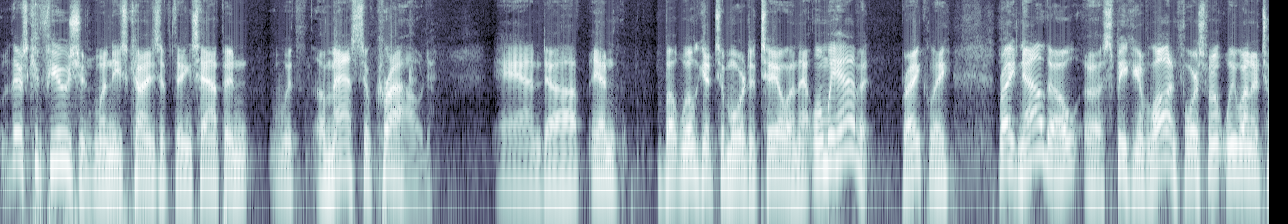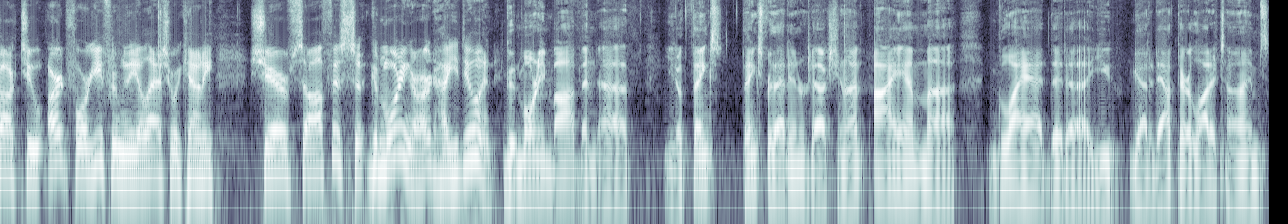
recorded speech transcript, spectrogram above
there's confusion when these kinds of things happen with a massive crowd, and uh, and but we'll get to more detail on that when we have it. Frankly, right now though, uh, speaking of law enforcement, we want to talk to Art Forgy from the Alachua County Sheriff's Office. Uh, good morning, Art. How you doing? Good morning, Bob, and uh, you know, thanks thanks for that introduction. I I am uh, glad that uh, you got it out there. A lot of times,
